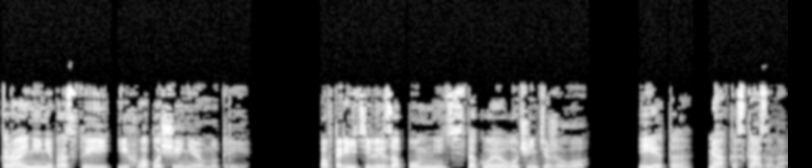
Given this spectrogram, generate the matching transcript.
крайне непростые их воплощения внутри. Повторить или запомнить такое очень тяжело. И это мягко сказано.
